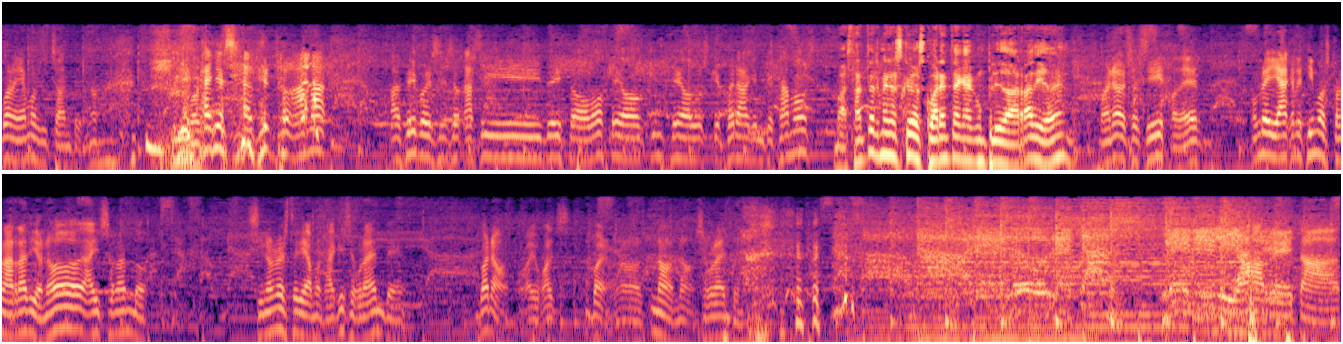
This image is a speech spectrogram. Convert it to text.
bueno, ya hemos dicho antes, ¿no? 10 años sin hacer programa. Hace pues eso, casi te hizo 12 o 15 o los que fuera que empezamos. Bastantes menos que los 40 que ha cumplido la radio, ¿eh? Bueno, eso sí, joder. Hombre, ya crecimos con la radio, ¿no? Ahí sonando. Si no, no estaríamos aquí, seguramente. Bueno, o igual. Bueno, no, no, no seguramente no. Arretas.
